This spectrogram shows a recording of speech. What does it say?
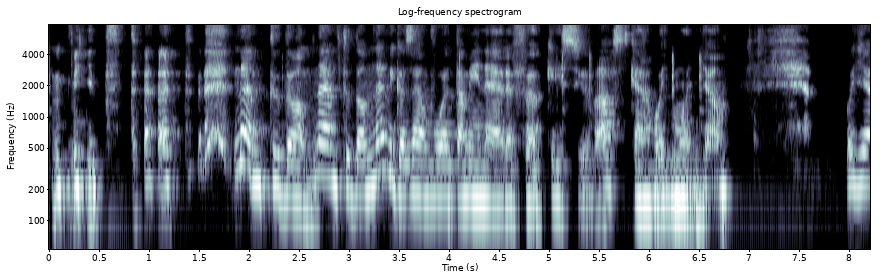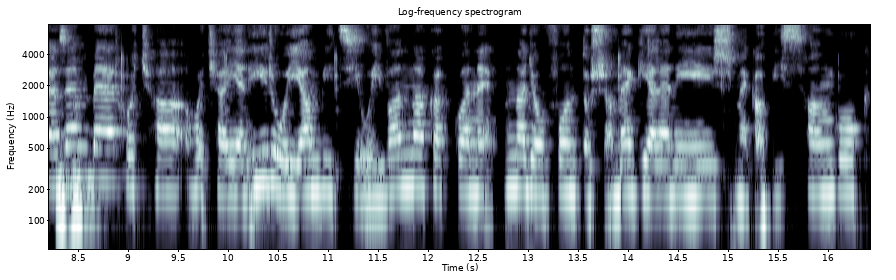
Semmit. Tehát nem tudom, nem tudom, nem igazán voltam én erre fölkészülve, azt kell, hogy mondjam. Ugye az uh-huh. ember, hogyha, hogyha ilyen írói ambíciói vannak, akkor ne, nagyon fontos a megjelenés, meg a visszhangok.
